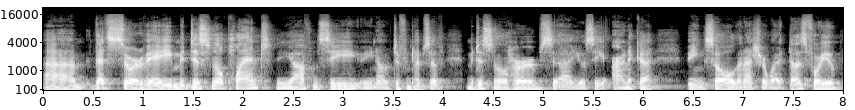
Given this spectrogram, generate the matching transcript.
Um, that's sort of a medicinal plant. You often see, you know, different types of medicinal herbs. Uh, you'll see arnica being sold. I'm not sure what it does for you,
